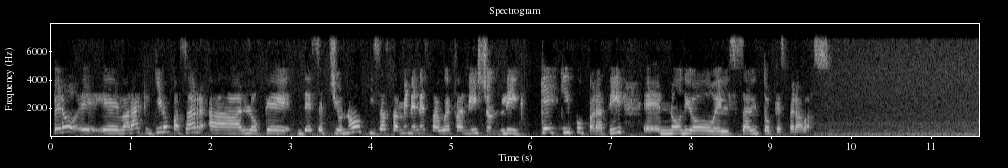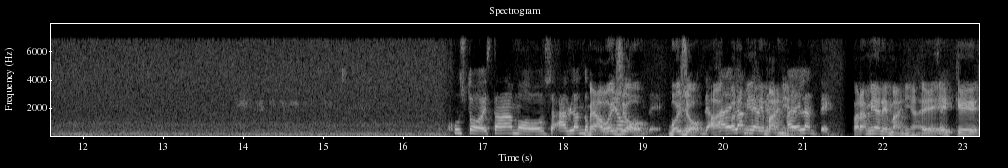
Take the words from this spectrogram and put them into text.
Pero, eh, eh, Barak, quiero pasar a lo que decepcionó quizás también en esta UEFA Nations League. ¿Qué equipo para ti eh, no dio el salto que esperabas? Justo estábamos hablando. Mira, voy yo, voy yo. para mí Alemania. Adelante. Para mí Alemania. Eh, es que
